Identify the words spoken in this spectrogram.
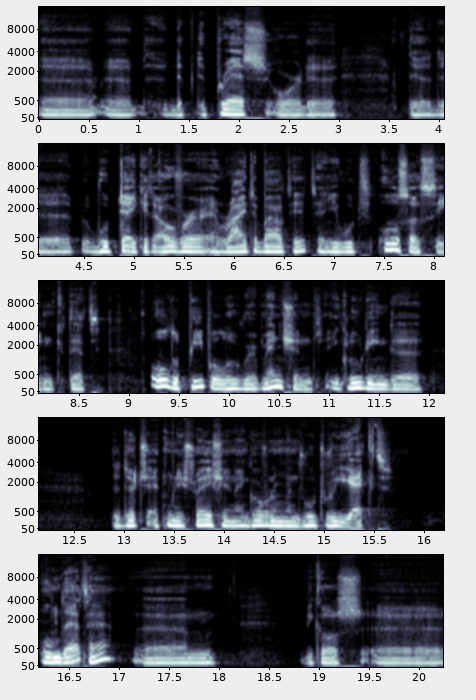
uh, uh, the, the press or the, the the would take it over and write about it, and you would also think that all the people who were mentioned, including the the Dutch administration and government, would react on that, hè? Um, because uh,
